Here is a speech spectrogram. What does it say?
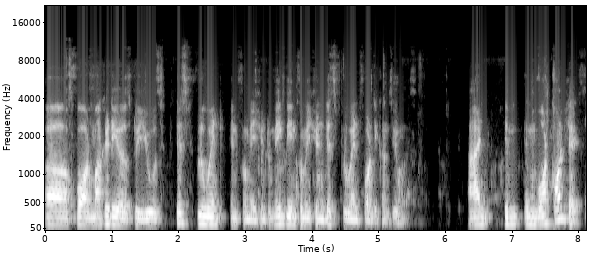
uh, for marketeers to use disfluent information to make the information disfluent for the consumers. And in, in what context?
